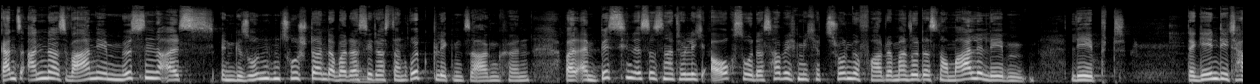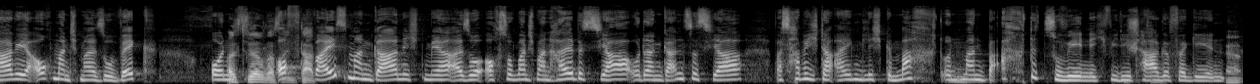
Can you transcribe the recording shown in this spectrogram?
ganz anders wahrnehmen müssen als in gesundem Zustand, aber dass sie das dann rückblickend sagen können. Weil ein bisschen ist es natürlich auch so, das habe ich mich jetzt schon gefragt, wenn man so das normale Leben lebt, da gehen die Tage ja auch manchmal so weg. Und Als wäre das ein oft Tag. weiß man gar nicht mehr, also auch so manchmal ein halbes Jahr oder ein ganzes Jahr, was habe ich da eigentlich gemacht? Und man beachtet zu wenig, wie die Tage vergehen. Ja.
